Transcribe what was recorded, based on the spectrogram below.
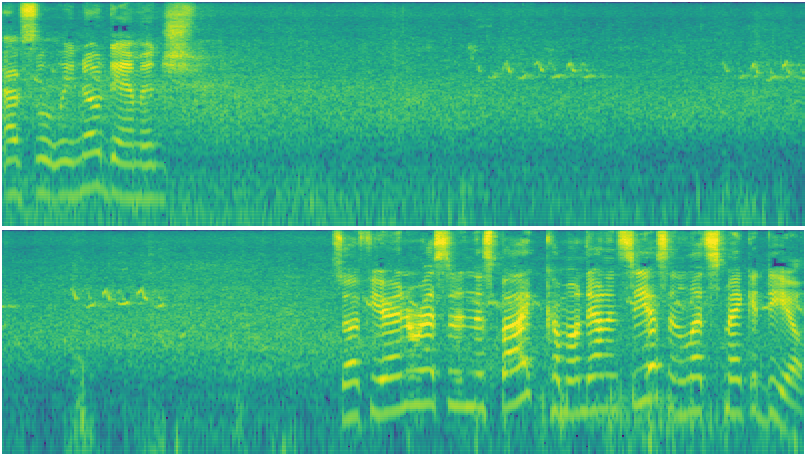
Absolutely no damage. So if you're interested in this bike, come on down and see us and let's make a deal.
